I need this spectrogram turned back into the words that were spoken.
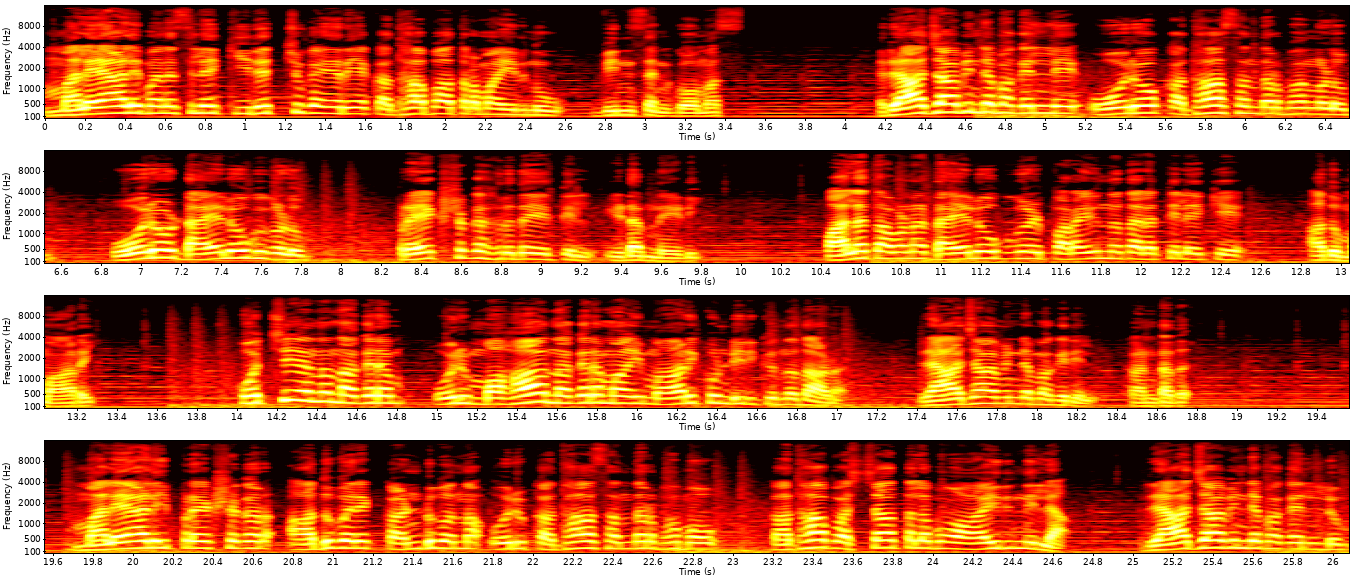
മലയാളി മനസ്സിലേക്ക് ഇരച്ചു കയറിയ കഥാപാത്രമായിരുന്നു വിൻസെന്റ് ഗോമസ്. രാജാവിന്റെ മകനിലെ ഓരോ കഥാസന്ദർഭങ്ങളും ഓരോ ഡയലോഗുകളും പ്രേക്ഷക ഹൃദയത്തിൽ ഇടം നേടി. പലതവണ ഡയലോഗുകൾ പറയുന്ന തരത്തിലേക്ക് അത് മാറി. കൊച്ചി എന്ന നഗരം ഒരു മഹാനഗരമായി മാറിക്കൊണ്ടിരിക്കുന്നതാണ് രാജാവിന്റെ മകനിൽ കണ്ടത്. മലയാളി പ്രേക്ഷകർ അതുവരെ കണ്ടുവന്ന ഒരു കഥാസന്ദർഭമോ കഥാപശ്ചാത്തലമോ ആയിരുന്നില്ല. രാജാവിന്റെ മകനിലും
